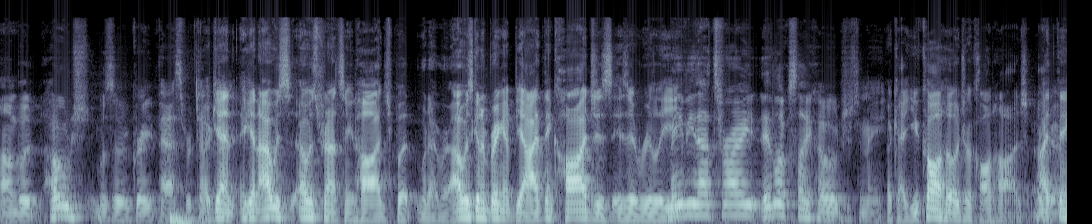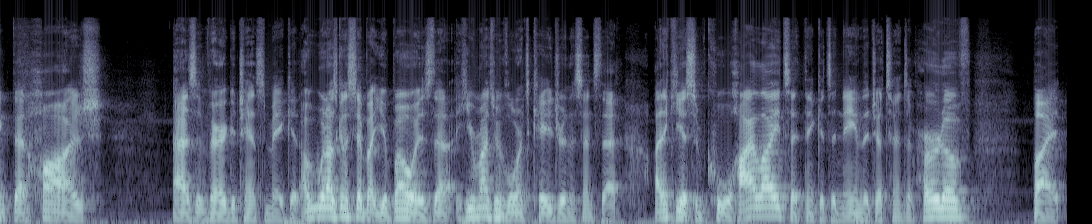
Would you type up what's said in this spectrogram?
um, but Hoge was a great pass protector. again? Again, I was I was pronouncing it Hodge, but whatever. I was gonna bring up. Yeah, I think Hodge is, is a really maybe that's right. It looks like Hoge to me. Okay, you call it Hodge, I'll call it Hodge. I think that Hodge has a very good chance to make it. Uh, What I was going to say about Yeboah is that he reminds me of Lawrence Cager in the sense that I think he has some cool highlights. I think it's a name that Jets fans have heard of, but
